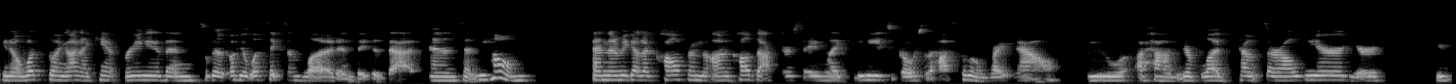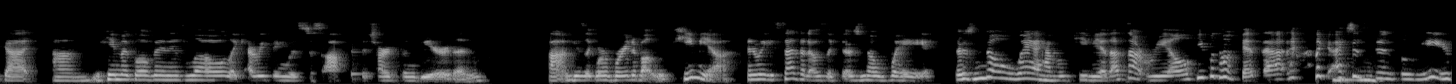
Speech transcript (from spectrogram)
you know, what's going on? I can't breathe. And so they're, okay, let's take some blood. And they did that and sent me home. And then we got a call from the on-call doctor saying, like, you need to go to the hospital right now. You, um, your blood counts are all weird. You're, you've got um, your hemoglobin is low. Like everything was just off the charts and weird. And um, he's like, we're worried about leukemia. And when he said that, I was like, there's no way. There's no way I have mm. leukemia. That's not real. People don't get that. like, I just mm-hmm. didn't believe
